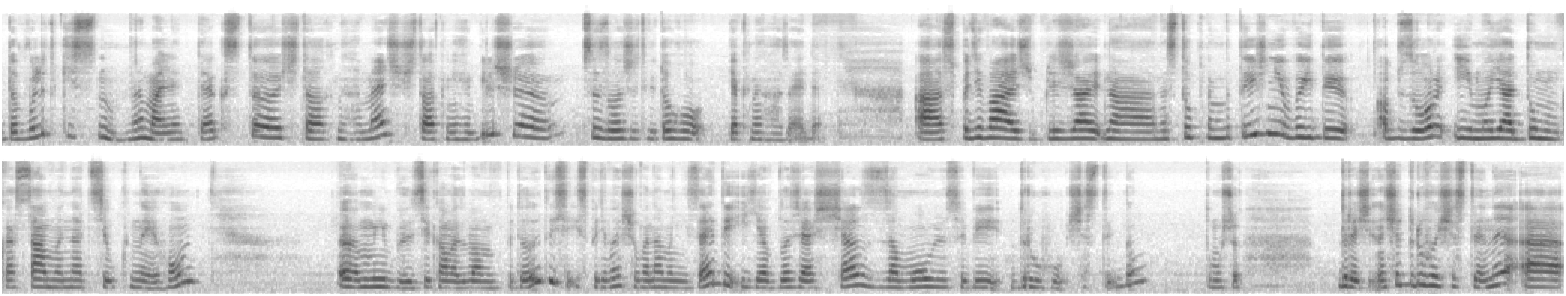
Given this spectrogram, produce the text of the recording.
Доволі такий ну, нормальний текст. Читала книги менше, читала книги більше. Все залежить від того, як книга зайде. Сподіваюсь, на наступному тижні вийде обзор і моя думка саме на цю книгу. Е, Мені буде цікаво з вами поділитися, і сподіваюся, що вона мені зайде, і я в ближайший час замовлю собі другу частину. Тому що, до речі, насчет другої частини, е,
